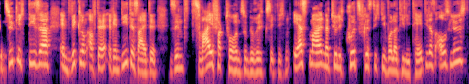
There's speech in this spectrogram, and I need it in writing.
Bezüglich dieser Entwicklung auf der Renditeseite sind zwei Faktoren zu berücksichtigen. Erstmal natürlich kurzfristig die Volatilität, die das auslöst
